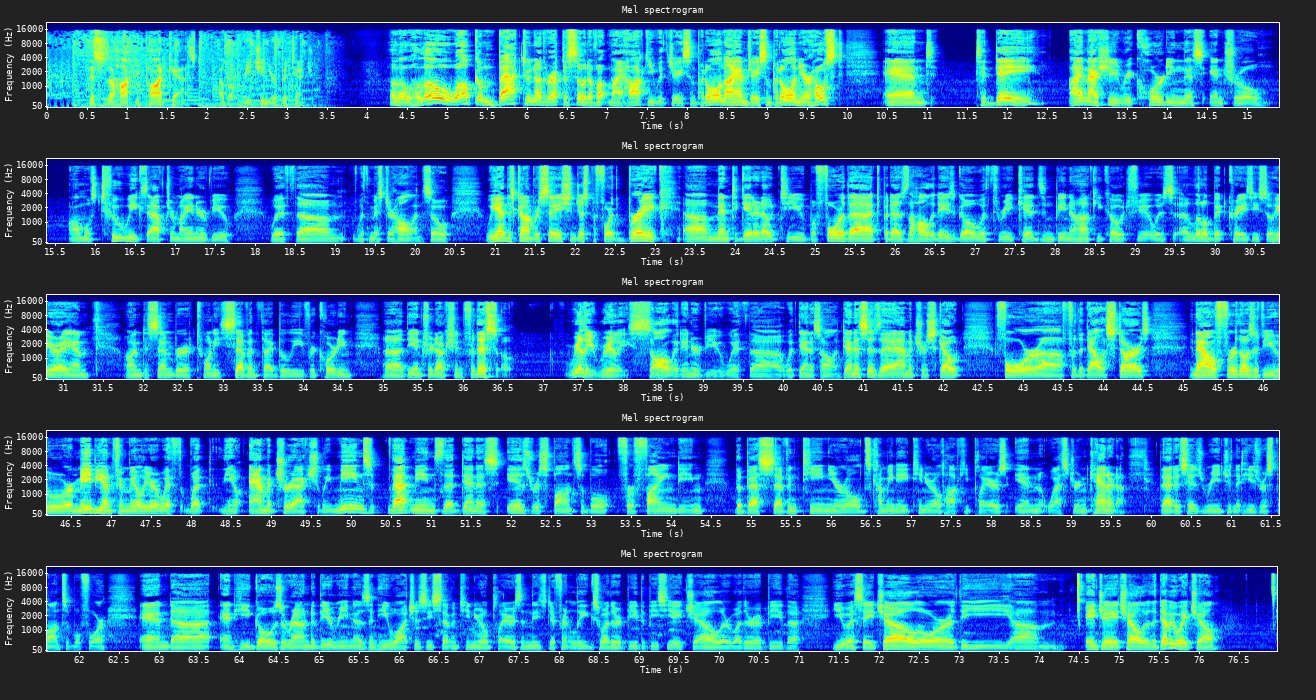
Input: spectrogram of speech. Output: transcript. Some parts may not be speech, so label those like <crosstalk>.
This is a hockey podcast about reaching your potential. Hello, hello. Welcome back to another episode of Up My Hockey with Jason Podollan. I am Jason Podollan, your host, and today I'm actually recording this intro almost two weeks after my interview with um, with Mr. Holland. So we had this conversation just before the break. Uh, meant to get it out to you before that, but as the holidays go with three kids and being a hockey coach, it was a little bit crazy. So here I am on December 27th, I believe, recording uh, the introduction for this really, really solid interview with uh, with Dennis Holland. Dennis is an amateur scout for uh, for the Dallas Stars. Now, for those of you who are maybe unfamiliar with what you know amateur actually means, that means that Dennis is responsible for finding the best 17 year olds, coming 18 year old hockey players in Western Canada. That is his region that he's responsible for, and uh, and he goes around to the arenas and he watches these 17 year old players in these different leagues, whether it be the BCHL or whether it be the USHL or the um, AJHL or the WHL,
